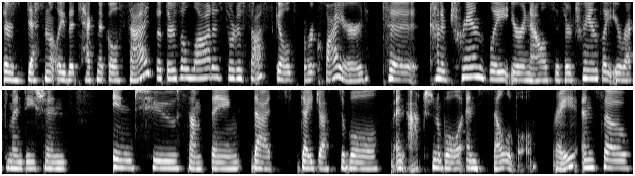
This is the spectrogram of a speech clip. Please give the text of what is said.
there's definitely the technical side, but there's a lot of sort of soft skills required to kind of translate your analysis or translate your recommendations into something that's digestible and actionable and sellable, right? And so,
